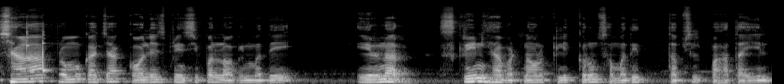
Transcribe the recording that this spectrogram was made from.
शाळा प्रमुखाच्या कॉलेज प्रिन्सिपल लॉग इनमध्ये इर्नर स्क्रीन ह्या बटनावर क्लिक करून संबंधित तपशील पाहता येईल.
